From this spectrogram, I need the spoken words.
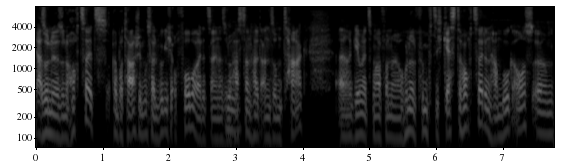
ja, so eine, so eine Hochzeitsreportage muss halt wirklich auch vorbereitet sein. Also du Mhm. hast dann halt an so einem Tag, äh, gehen wir jetzt mal von einer 150 Gäste Hochzeit in Hamburg aus, ähm,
